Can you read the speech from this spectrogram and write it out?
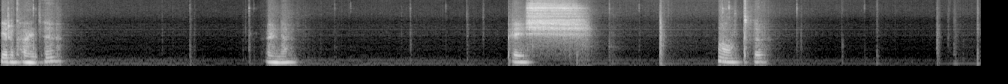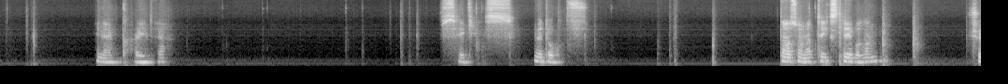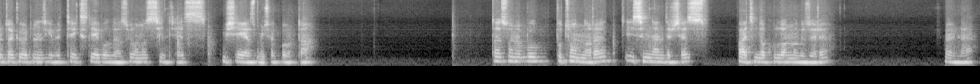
geri kaydı. Öyle. 5 6 yine kaydı. 8 ve 9. Daha sonra text label'ın şurada gördüğünüz gibi text label yazıyor. Onu sileceğiz. Bir şey yazmayacak orada. Daha sonra bu butonlara isimlendireceğiz. Python'da kullanmak üzere. Şöyle.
